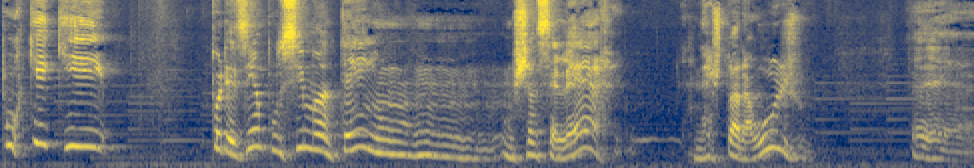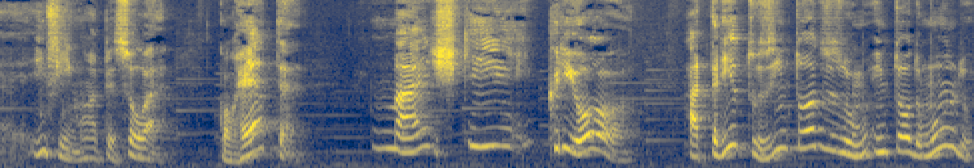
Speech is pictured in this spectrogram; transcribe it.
Por que, que por exemplo, se mantém um, um, um chanceler, Néstor Araújo, é, enfim, uma pessoa correta, mas que criou atritos em, todos, em todo o mundo.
